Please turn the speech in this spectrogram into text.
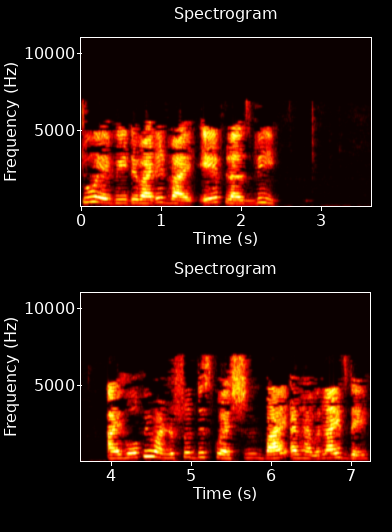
2ab divided by a plus b. I hope you understood this question. Bye and have a nice day.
